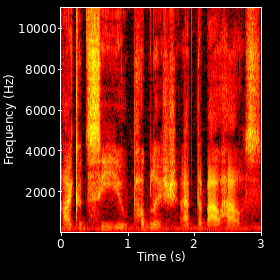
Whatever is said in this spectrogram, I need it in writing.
I could see you publish at the Bauhaus.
